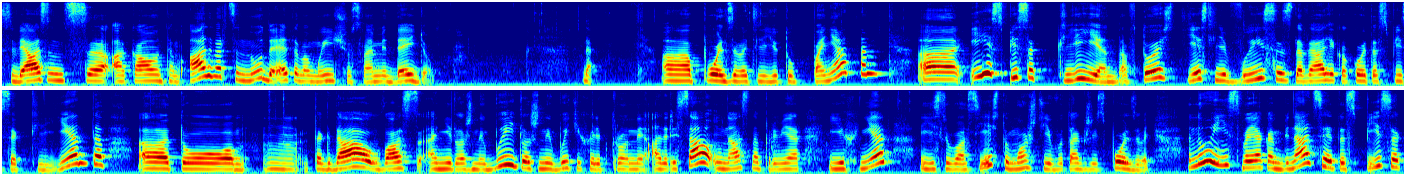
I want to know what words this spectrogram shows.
связан с аккаунтом AdWords, но до этого мы еще с вами дойдем. А, пользователей YouTube понятно, а, и список клиентов, то есть если вы создавали какой-то список клиентов, а, то тогда у вас они должны быть, должны быть их электронные адреса, у нас, например, их нет, если у вас есть, то можете его также использовать. Ну и своя комбинация, это список,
